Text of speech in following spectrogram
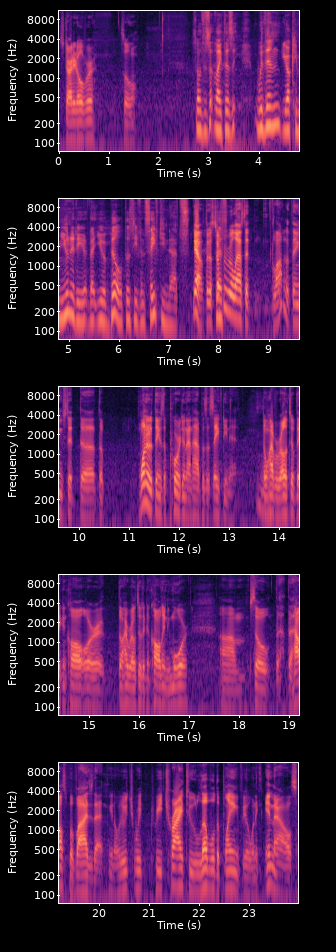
started over. So So there's like there's within your community that you have built, there's even safety nets. yeah, because we realized that a lot of the things that uh, the one of the things the poor do not have is a safety net. Don't have a relative they can call, or don't have a relative they can call anymore. Um, so the, the house provides that. You know, we, we we try to level the playing field when it's in the house,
